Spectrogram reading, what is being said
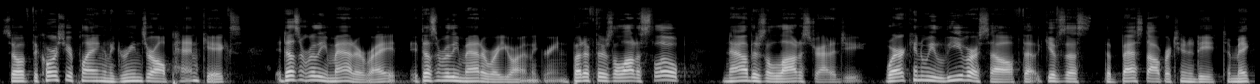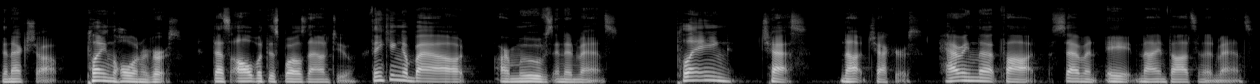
So if the course you're playing and the greens are all pancakes, it doesn't really matter, right? It doesn't really matter where you are in the green. But if there's a lot of slope, now there's a lot of strategy. Where can we leave ourselves that gives us the best opportunity to make the next shot? Playing the hole in reverse. That's all what this boils down to. Thinking about our moves in advance. Playing chess, not checkers. Having that thought, seven, eight, nine thoughts in advance.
